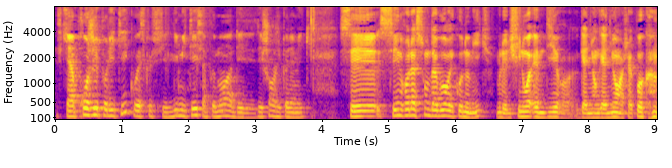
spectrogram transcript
Est-ce qu'il y a un projet politique ou est-ce que c'est limité simplement à des échanges économiques? C'est, c'est une relation d'abord économique. Les Chinois aiment dire gagnant-gagnant à chaque fois quand,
